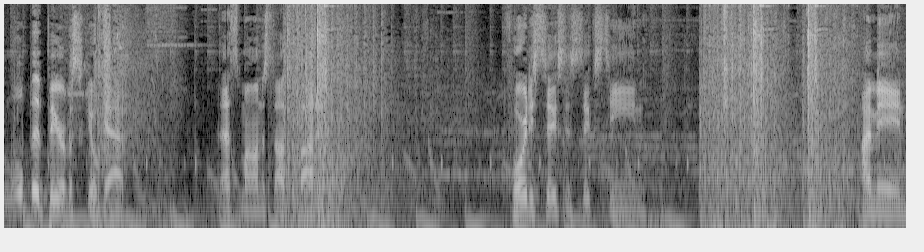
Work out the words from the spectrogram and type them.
little bit bigger of a skill gap. That's my honest thoughts about it. 46 and 16. I mean,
